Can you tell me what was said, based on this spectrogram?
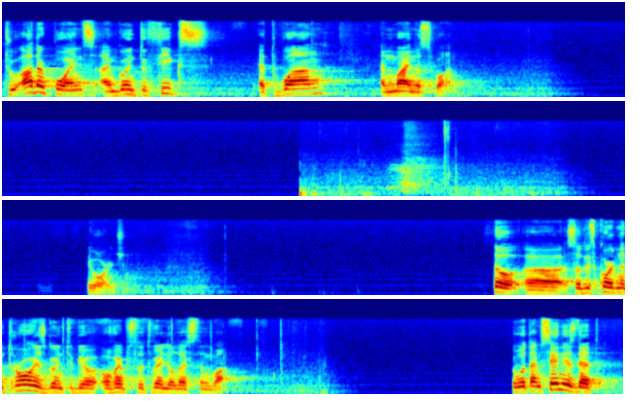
two other points I'm going to fix at 1 and minus 1. The origin. So, uh, so this coordinate rho is going to be of absolute value less than 1. So what I'm saying is that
